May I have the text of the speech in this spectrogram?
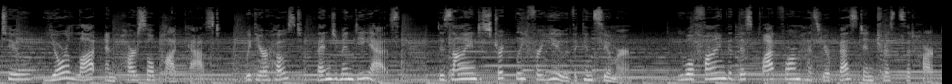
to Your Lot and Parcel podcast with your host, Benjamin Diaz, designed strictly for you, the consumer. You will find that this platform has your best interests at heart.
